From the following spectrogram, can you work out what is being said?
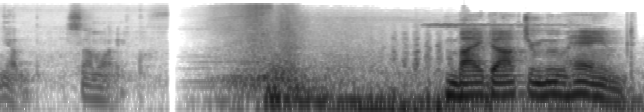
يلا السلام عليكم by Dr. Muhammad.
